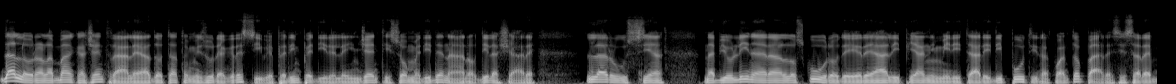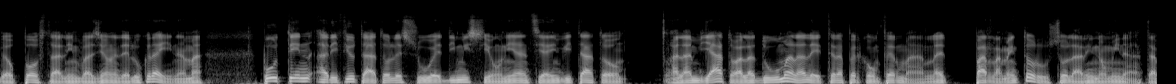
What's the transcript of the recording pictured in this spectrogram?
da allora la banca centrale ha adottato misure aggressive per impedire le ingenti somme di denaro di lasciare la Russia. Nabiullina era all'oscuro dei reali piani militari di Putin, a quanto pare si sarebbe opposta all'invasione dell'Ucraina, ma Putin ha rifiutato le sue dimissioni, anzi ha invitato, ha inviato alla Duma la lettera per confermarla. Il Parlamento russo l'ha rinominata.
